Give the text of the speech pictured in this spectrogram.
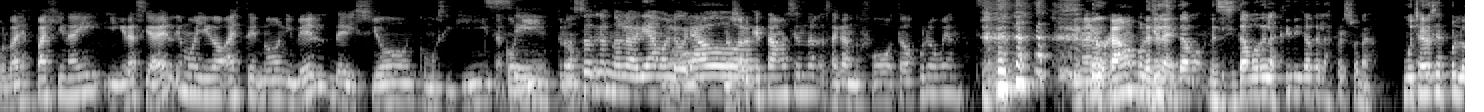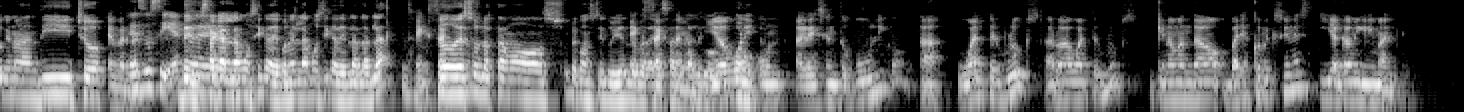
por varias páginas ahí, y gracias a él hemos llegado a este nuevo nivel de edición, con musiquita, con sí. intro. Nosotros no lo habríamos No, logrado. Nosotros que estábamos haciendo, sacando fotos, estábamos puro weando. y nos enojamos porque la- necesitamos, necesitamos de las críticas de las personas. Muchas gracias por lo que nos han dicho. es verdad. Eso sí, De es- sacar la música, de poner la música, de bla, bla, bla. Exacto. Todo eso lo estamos reconstituyendo para que salga algo Yo hago bonito. un agradecimiento público a Walter Brooks, arroba Walter Brooks, que nos ha mandado varias correcciones, y a Cami Grimaldi.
